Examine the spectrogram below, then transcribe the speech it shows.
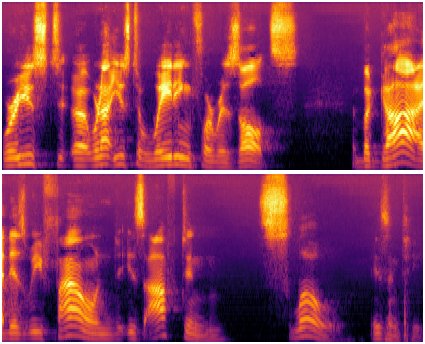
We're, used to, uh, we're not used to waiting for results. But God, as we found, is often slow, isn't He?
